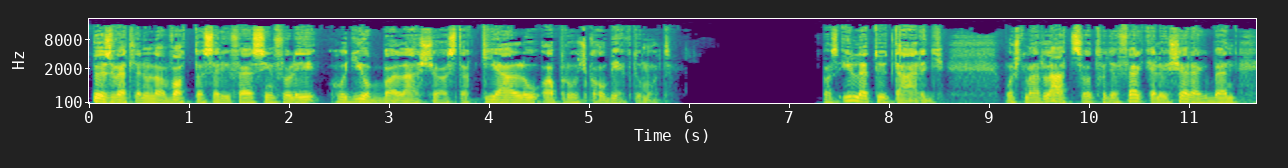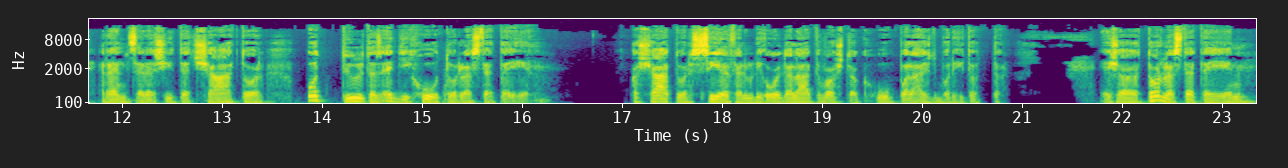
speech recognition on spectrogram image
közvetlenül a vattaszerű felszín fölé, hogy jobban lássa azt a kiálló aprócska objektumot. Az illető tárgy most már látszott, hogy a felkelő seregben rendszeresített sátor ott ült az egyik hótorlasz tetején. A sátor szélfelüli oldalát vastag hópalást borította. És a torlasz tetején,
